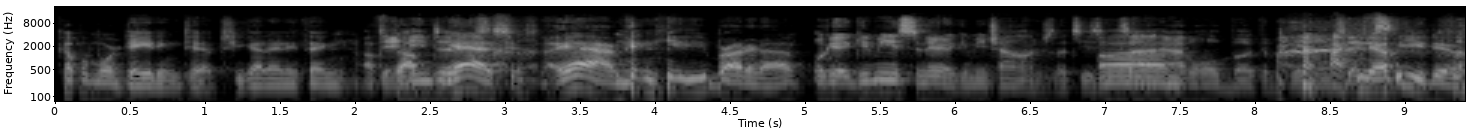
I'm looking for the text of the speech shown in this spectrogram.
couple more dating tips. You got anything? Off the Dating top? tips? Yes. yeah. I mean, you, you brought it up. Okay, give me a scenario. Give me a challenge. That's easy. 'cause I Um, have a whole book of dating tips. I know you do.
